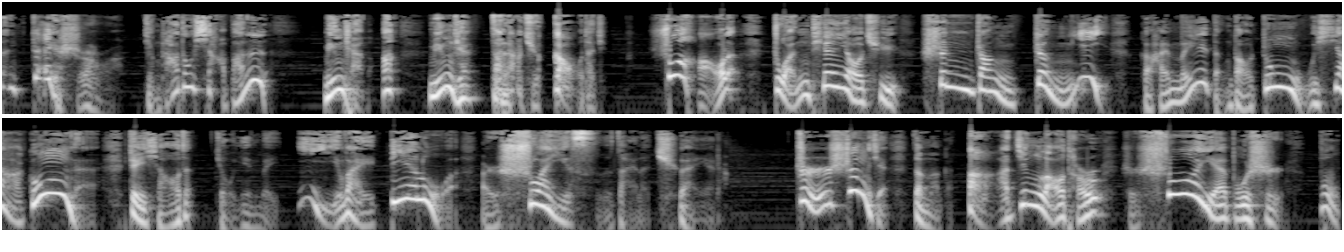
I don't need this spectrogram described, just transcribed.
但这时候啊。警察都下班了，明天吧啊！明天咱俩去告他去。说好了，转天要去伸张正义。可还没等到中午下工呢，这小子就因为意外跌落而摔死在了劝业场，只剩下这么个大惊老头是说也不是，不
